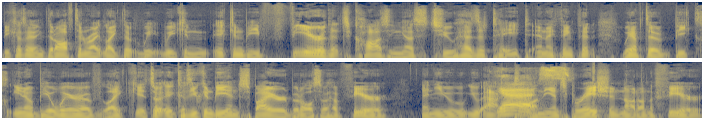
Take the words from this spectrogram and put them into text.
because I think that often, right, like that we, we can it can be fear that's causing us to hesitate, and I think that we have to be you know be aware of like it's because you can be inspired but also have fear, and you you act yes. on the inspiration, not on the fear.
